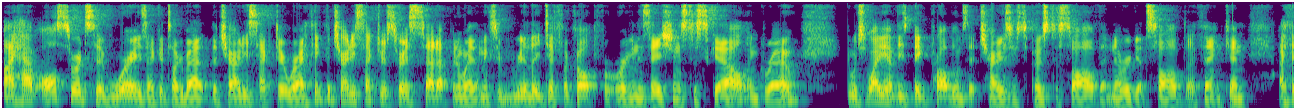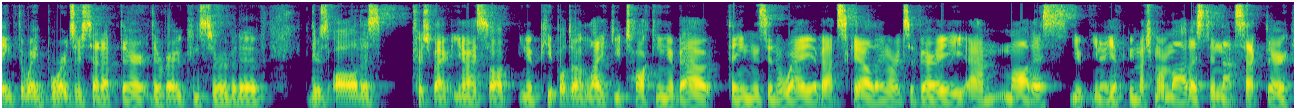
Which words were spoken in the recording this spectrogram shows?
I have all sorts of worries. I could talk about the charity sector, where I think the charity sector is sort of set up in a way that makes it really difficult for organizations to scale and grow, which is why you have these big problems that charities are supposed to solve that never get solved, I think. And I think the way boards are set up, they're they're very conservative. There's all this pushback. You know, I saw, you know, people don't like you talking about things in a way about scaling, or it's a very um, modest. You you know, you have to be much more modest in that sector.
